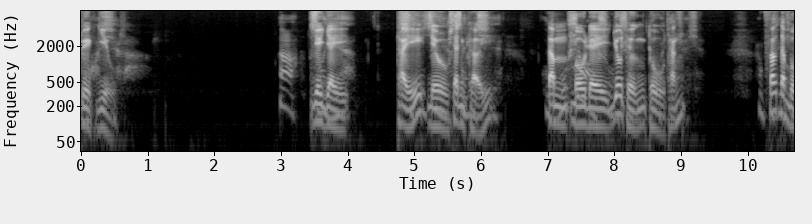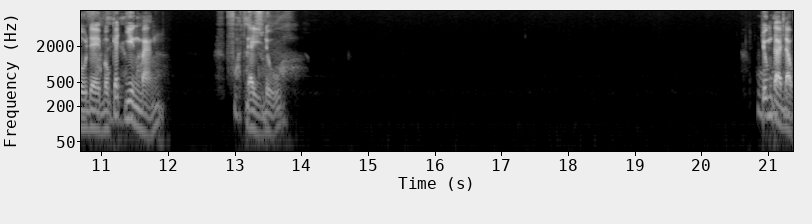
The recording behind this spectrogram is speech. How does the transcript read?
Tuyệt diệu vì vậy thảy đều sanh khởi. tâm bồ đề vô thượng thù thắng. Phát tâm bồ đề một cách viên mãn. Đầy đủ. Chúng ta đọc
